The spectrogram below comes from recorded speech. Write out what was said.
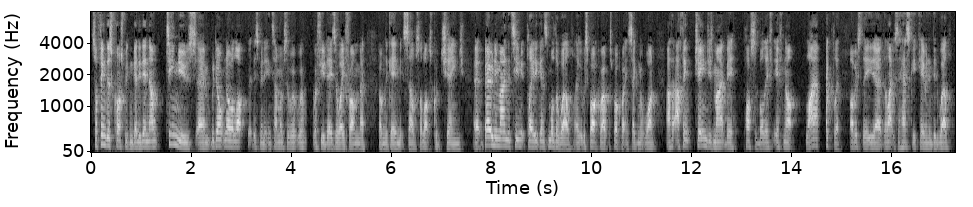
So fingers crossed we can get it in. Now, team news, um, we don't know a lot at this minute in time. Obviously, we're, we're, we're a few days away from uh, from the game itself, so lots could change. Uh, bearing in mind the team it played against Motherwell, uh, we spoke about we spoke about in segment one. I, th- I think changes might be possible, if if not likely. Obviously, uh, the likes of Heskey came in and did well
